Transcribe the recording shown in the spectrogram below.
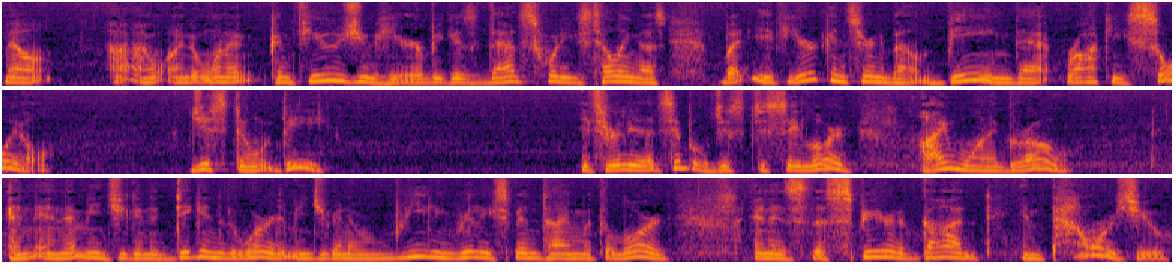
Now, I, I don't want to confuse you here because that's what he's telling us. But if you're concerned about being that rocky soil, just don't be. It's really that simple. Just just say, Lord, I want to grow. And, and that means you're going to dig into the Word. It means you're going to really, really spend time with the Lord. And as the Spirit of God empowers you,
